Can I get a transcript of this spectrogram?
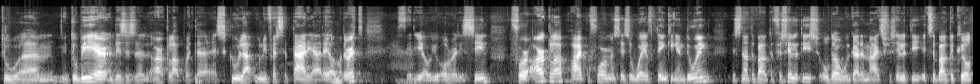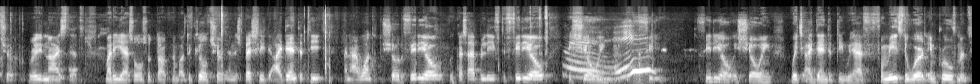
to um, to be here. This is uh, our club with the Escuela Universitaria Real Madrid. Video you already seen. For our club, high performance is a way of thinking and doing. It's not about the facilities, although we got a nice facility. It's about the culture. Really nice that Maria is also talking about the culture and especially the identity. And I wanted to show the video because I believe the video is showing the video, is showing which identity we have. For me, it's the word improvement.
